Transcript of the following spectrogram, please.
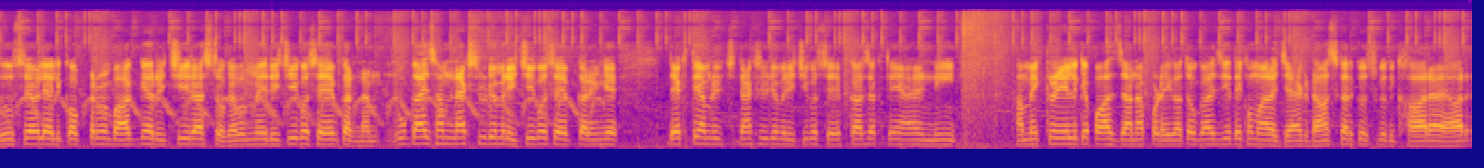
दूसरे वाले हेलीकॉप्टर में भाग गया, रिची रेस्ट हो गया। अब हमें रिची को सेव करना है। वो गाइस हम नेक्स्ट वीडियो में रिची को सेव करेंगे। देखते हैं हम नेक्स्ट वीडियो में रिची को सेव कर सकते हैं नहीं। हमें क्रेल के पास जाना पड़ेगा। तो गाइस ये देखो हमारा जैक डांस करके उसको दिखा रहा है यार।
